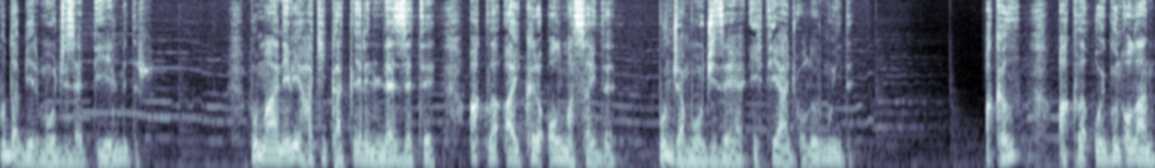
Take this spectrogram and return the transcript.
Bu da bir mucize değil midir? Bu manevi hakikatlerin lezzeti akla aykırı olmasaydı bunca mucizeye ihtiyaç olur muydu? Akıl, akla uygun olan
